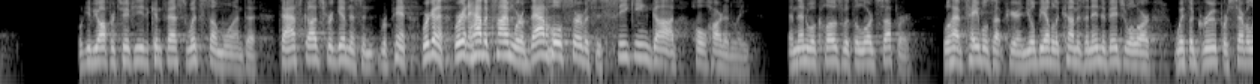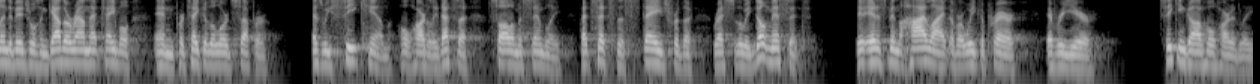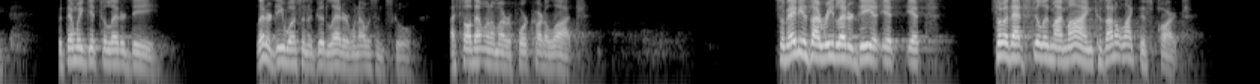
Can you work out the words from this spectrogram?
We'll give you opportunity if you need to confess with someone, to, to ask God's forgiveness and repent. We're going we're going to have a time where that whole service is seeking God wholeheartedly. And then we'll close with the Lord's Supper. We'll have tables up here, and you'll be able to come as an individual or with a group or several individuals and gather around that table and partake of the Lord's Supper as we seek Him wholeheartedly. That's a solemn assembly. That sets the stage for the rest of the week. Don't miss it. It, it has been the highlight of our week of prayer every year. Seeking God wholeheartedly. But then we get to letter D. Letter D wasn't a good letter when I was in school. I saw that one on my report card a lot. So maybe as I read letter D, it, it, it some of that's still in my mind because I don't like this part.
